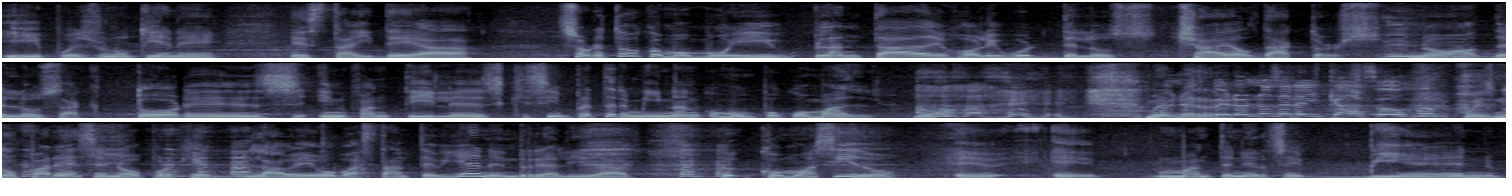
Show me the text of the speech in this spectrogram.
y pues uno tiene esta idea sobre todo como muy plantada de Hollywood de los child actors, ¿no? De los actores infantiles que siempre terminan como un poco mal, ¿no? bueno, espero no ser el caso. Pues no parece, ¿no? Porque la veo bastante bien en realidad. ¿Cómo ha sido eh, eh, mantenerse bien,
